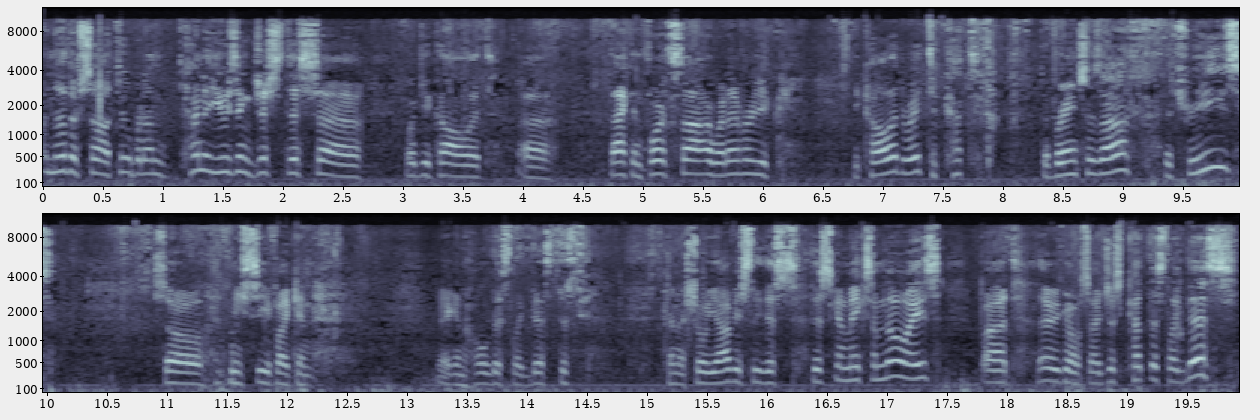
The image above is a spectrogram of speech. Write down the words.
another saw too, but I'm kind of using just this. Uh, what do you call it? Uh, back and forth saw or whatever you you call it, right? To cut the branches off the trees. So let me see if I can I can hold this like this. Just kind of show you. Obviously, this this can make some noise, but there you go. So I just cut this like this.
